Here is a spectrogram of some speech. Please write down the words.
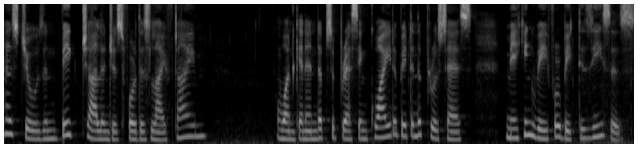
has chosen big challenges for this lifetime, one can end up suppressing quite a bit in the process, making way for big diseases.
